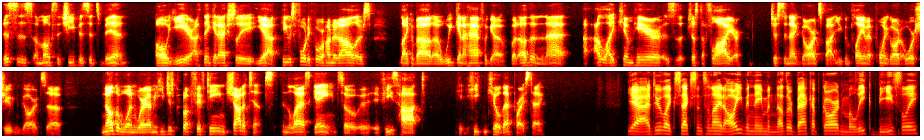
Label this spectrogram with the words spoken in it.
This is amongst the cheapest it's been all year. I think it actually, yeah, he was forty four hundred dollars like about a week and a half ago. But other than that, I, I like him here as a, just a flyer, just in that guard spot. You can play him at point guard or shooting guard. So another one where I mean he just put up fifteen shot attempts in the last game. So if he's hot, he, he can kill that price tag. Yeah, I do like Sexton tonight. I'll even name another backup guard, Malik Beasley.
